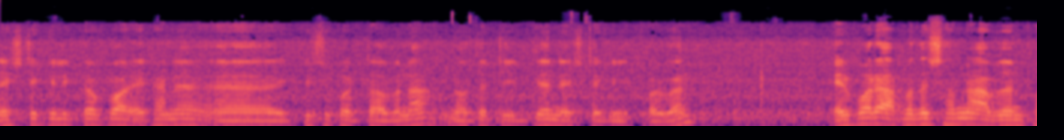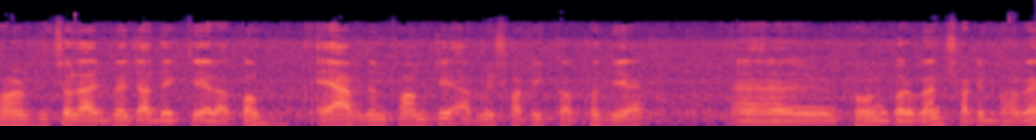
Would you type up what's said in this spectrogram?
নেক্সটে ক্লিক করার পর এখানে কিছু করতে হবে না নতে টিক দিয়ে নেক্সটে ক্লিক করবেন। এরপরে আপনাদের সামনে আবেদন ফর্মটি চলে আসবে, যা দেখতে এরকম। এই আবেদন ফর্মটি আপনি সঠিক তথ্য দিয়ে পূরণ করবেন সঠিকভাবে।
